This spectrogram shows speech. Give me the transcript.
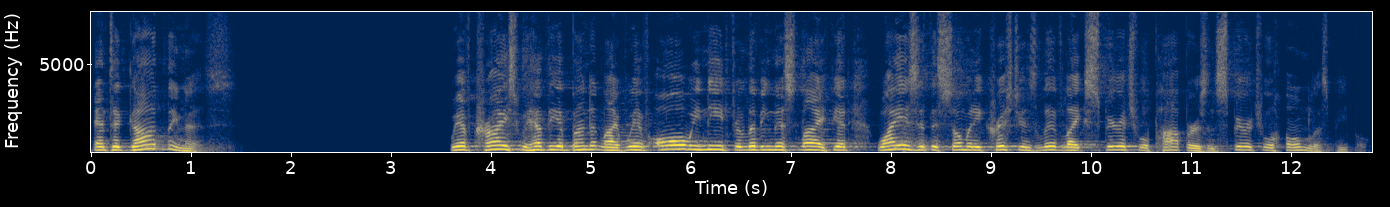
and to godliness. We have Christ, we have the abundant life, we have all we need for living this life. Yet, why is it that so many Christians live like spiritual paupers and spiritual homeless people?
